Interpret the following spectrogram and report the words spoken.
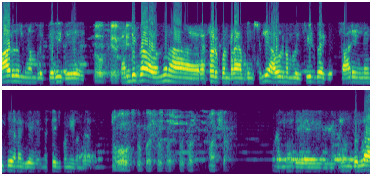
மாறுதல் நம்மளுக்கு தெரியுது. கண்டிப்பா வந்து நான் ரெஃபர் பண்றேன் அப்படின்னு சொல்லி அவர் நம்மளுக்கு ஃபீட்பேக் ஃபாரின்ல இருந்து எனக்கு மெசேஜ் பண்ணியிருந்தாரு. ஓ சூப்பர் சூப்பர் சூப்பர் மாஷா. இந்த மாதிரி அலமதுல்லா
